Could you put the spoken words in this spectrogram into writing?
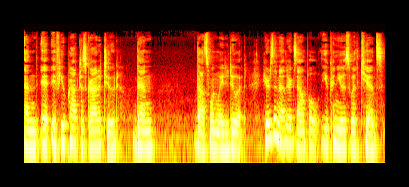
and if you practice gratitude, then that's one way to do it. Here's another example you can use with kids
